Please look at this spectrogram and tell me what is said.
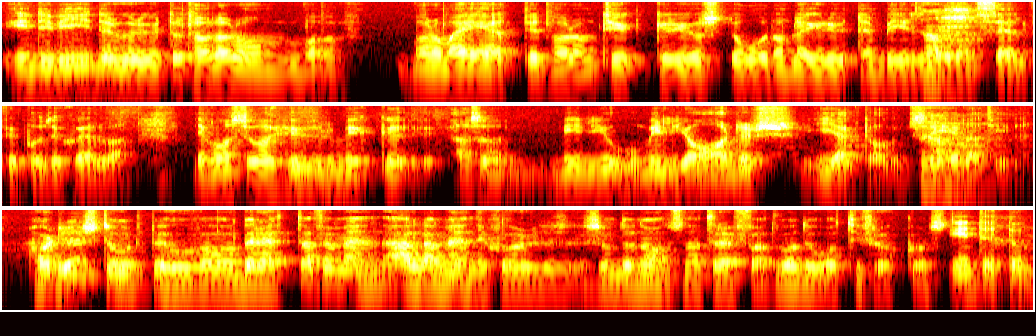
individer går ut och talar om vad, vad de har ätit, vad de tycker just då. De lägger ut en bild eller en selfie på sig själva. Det måste vara hur mycket, alltså miljon, miljarders iakttagelser hela tiden. Har du stort behov av att berätta för män, alla människor som du någonsin har träffat vad du åt till frukost? Inte ett dugg.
